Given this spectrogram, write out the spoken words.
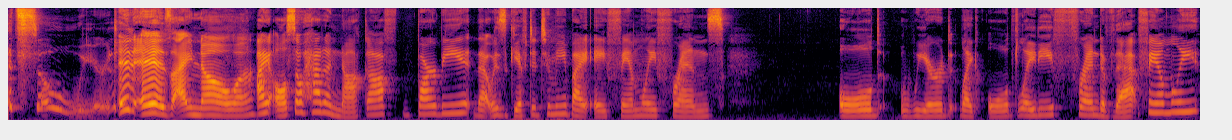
It's so weird. It is, I know. I also had a knockoff Barbie that was gifted to me by a family friend's old weird like old lady friend of that family.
